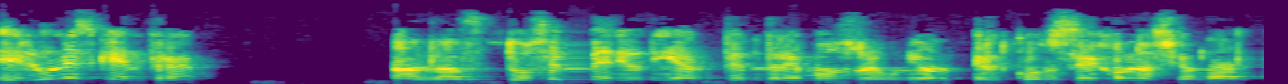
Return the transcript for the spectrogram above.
El lunes que entra, a las 12 mediodía, tendremos reunión el Consejo Nacional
